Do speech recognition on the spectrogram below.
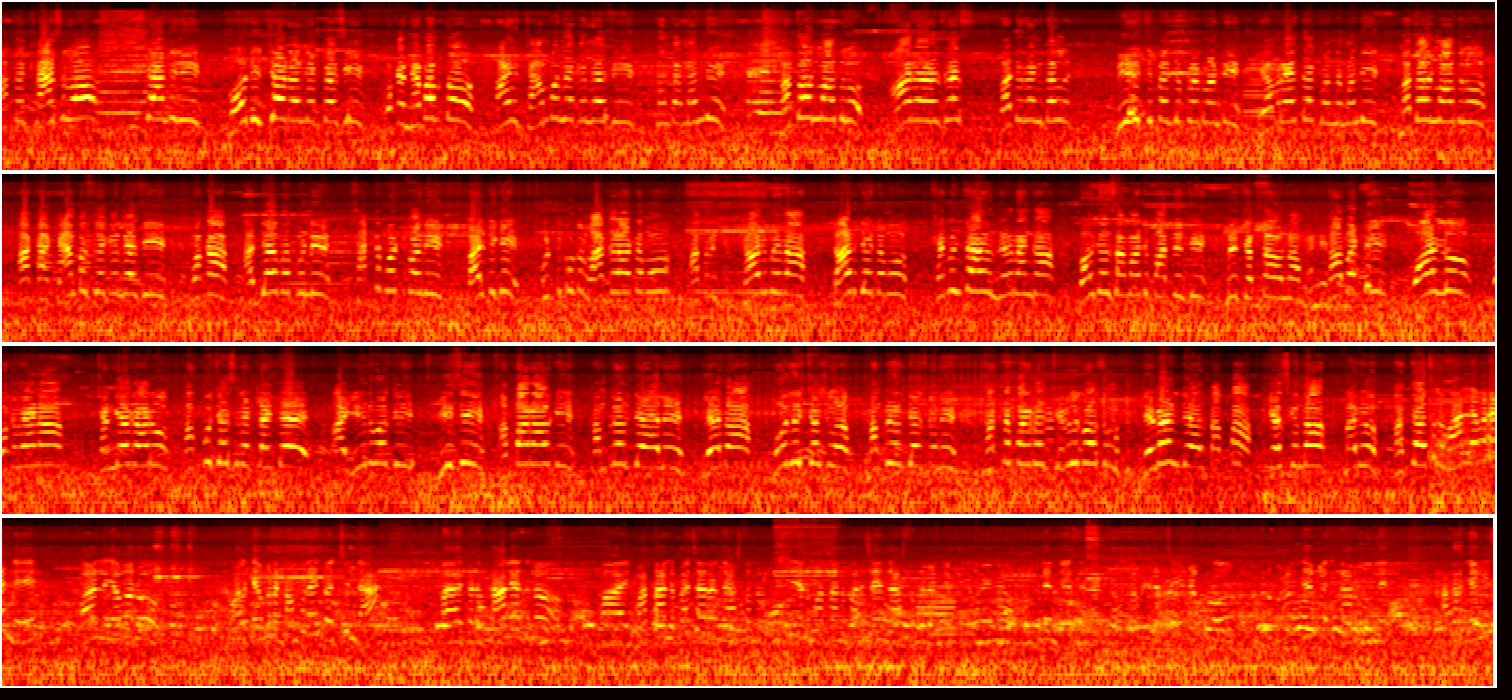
అతని క్లాసులో విద్యార్థిని బోధించాడు అని చెప్పేసి ఒక నెపంతో ఆయన ఛాంబర్లోకి వెళ్ళేసి కొంతమంది మతోన్మాదులు ఆర్ఎస్ఎస్ బజరంగ్ దళ్ బీహెచ్పి అని చెప్పినటువంటి ఎవరైతే కొంతమంది మతోన్మాదులు ఆ క్యాంపస్లోకి వెళ్ళేసి ఒక అధ్యాపకుడిని పట్టుకొని బయటికి పుట్టుకుంటూ లాక్కరావటము అతని కారు మీద దాడి చేయటము క్షమించాలని నిరంగా బహుజన సమాజ్ పార్టీ నుంచి మేము చెప్తా ఉన్నాం. కాబట్టి వాళ్ళు ఒకవేళ చంగే గారు తప్పు చేసినట్లయితే ఆ యూనివర్సిటీ ఈసీ అప్పారావుకి కంప్లైంట్ చేయాలి లేదా పోలీస్ స్టేషన్లో కంప్లైంట్ చేసుకుని చట్టపరమైన చర్యల కోసం డిమాండ్ చేయాలి తప్ప కేసు కింద మరియు అత్యాచారం వాళ్ళు ఎవరండి వాళ్ళు ఎవరు వాళ్ళకి ఏమైనా కంప్లైంట్ వచ్చిందా? మా ఇక్కడ కాలేజీలో మా మతాన్ని ప్రచారం చేస్తున్నారు క్రిస్టియన్ మతాన్ని పరిచయం చేస్తున్నారు చెప్పి ఎవరైనా కంప్లైంట్ చేశారు కంప్లైంట్ చేయనప్పుడు అసలు వాళ్ళకేం అధికారం ఉంది? అక్కడికి వెళ్ళి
